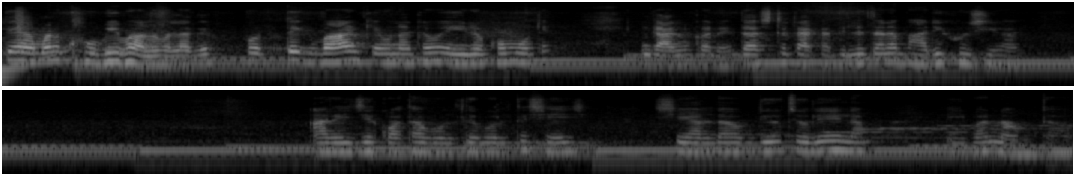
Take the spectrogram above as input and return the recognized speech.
শুনতে আমার খুবই ভালো লাগে। প্রত্যেকবার কেউ না কেউ এইরকম ওঠে গান করে। দশটা টাকা দিলে তারা ভারী খুশি হয়। আর এই যে কথা বলতে বলতে সেই শিয়ালদা অবধিও চলে এলাম। এইবার নামতে হবে।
